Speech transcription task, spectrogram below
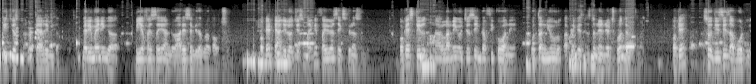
టీచ్ చేస్తున్నాను టాలీ మీద. రిమైనింగ్ బిఎఫ్ఎస్ఐ అండ్ ఆర్ఎస్ఎం మీద కూడా కావచ్చు. ఓకే టాలీలో వచ్చేసి మనకి ఫైవ్ ఇయర్స్ ఎక్స్పీరియన్స్ ఉంది. ఓకే స్టిల్ నాకు లర్నింగ్ వచ్చేసి ఇంకా ఫికో అని కొత్త న్యూ అప్లికేషన్స్ నేను నేర్చుకోవడం జరుగుతుంది. Okay so this is about me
